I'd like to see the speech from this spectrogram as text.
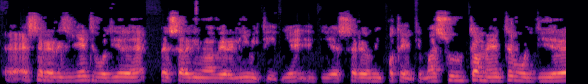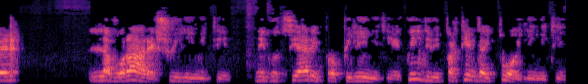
eh, essere resilienti vuol dire pensare di non avere limiti, di, di essere onnipotenti, ma assolutamente vuol dire lavorare sui limiti, negoziare i propri limiti e quindi devi partire dai tuoi limiti,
